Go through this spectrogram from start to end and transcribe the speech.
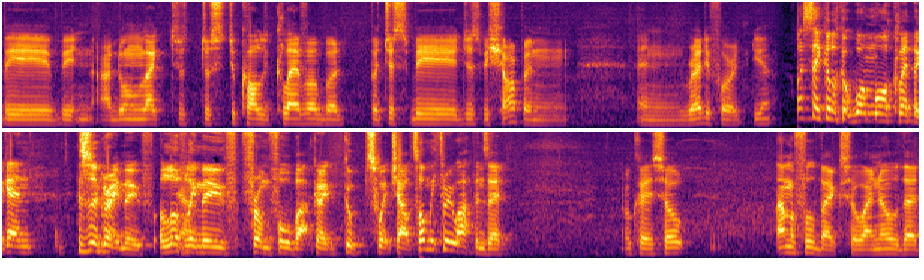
be, be I don't like to just to call it clever, but but just be just be sharp and and ready for it. Yeah. Let's take a look at one more clip again. This is a great move, a lovely Yeah. move from fullback. Great, good switch out. Talk me through what happens here. Okay, so I'm a fullback, so I know that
